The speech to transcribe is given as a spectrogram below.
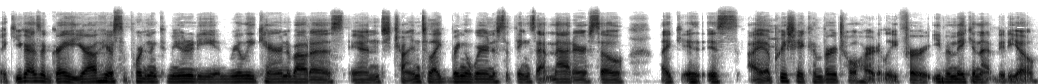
like you guys are great. You're out here supporting the community and really caring about us and trying to like bring awareness to things that matter. So like it, it's I appreciate Converge wholeheartedly for even making that video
